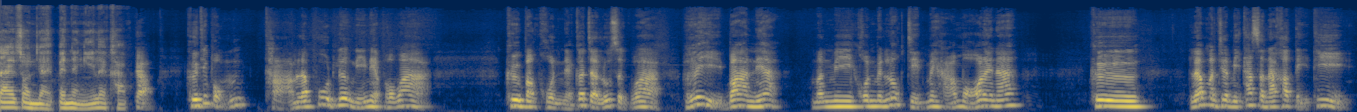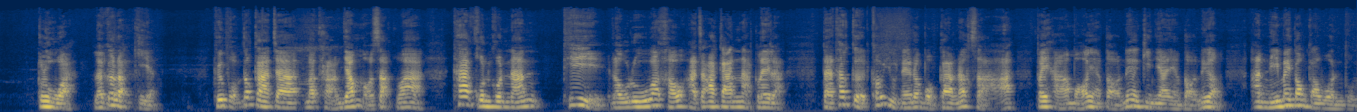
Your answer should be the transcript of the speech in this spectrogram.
จัยส่วนใหญ่เป็นอย่างนี้เลยครับครับ คือที่ผม ถามและพูดเรื่องนี้เนี่ยเพราะว่าคือบางคนเนี่ยก็จะรู้สึกว่าเฮ้ยบ้านเนี้ยมันมีคนเป็นโรคจิตไม่หาหมอเลยนะ คือแล้วมันจะมีทัศนคติที่กลัวแล้วก็รังเกียจคือผมต้องการจะมาถามย้ำหมอศักว่า ถ้าคนคนนั้นที่เรารู้ว่าเขาอาจจะอาการหนักเลยล่ะ แต่ถ้าเกิดเขาอยู่ในระบบการรักษาไปหาหมออย่างต่อเนื่องกินยาอย่างต่อเนื่อง อันนี้ไม่ต้องกังวลผม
